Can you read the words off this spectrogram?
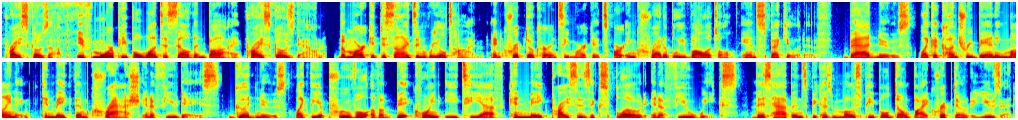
price goes up. If more people want to sell than buy, price goes down. The market decides in real time, and cryptocurrency markets are incredibly volatile and speculative. Bad news, like a country banning mining, can make them crash in a few days. Good news, like the approval of a Bitcoin ETF, can make prices explode in a few weeks. This happens because most people don't buy crypto to use it,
